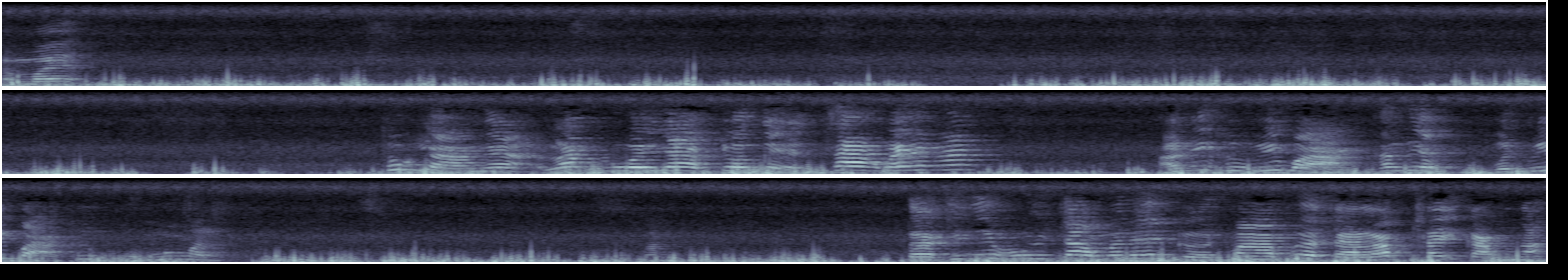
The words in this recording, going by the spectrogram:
จำไว้ทุกอย่างเนี่ย รวยยากจนเนี่ยสร้างไว้ทั้งนั้นอันนี้คือวิบากเขาเรียกเป็นวิบากคือผลของมัน แต่ที่นี้พระพุทธเจ้าไม่ได้เกิดมาเพื่อจะรับใช้กรรมนะ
